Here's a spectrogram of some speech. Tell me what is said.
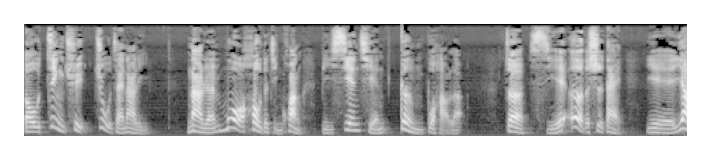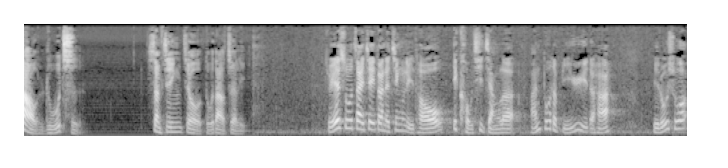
都进去住在那里。那人末后的景况比先前更不好了。这邪恶的世代也要如此。圣经就读到这里。主耶稣在这段的经里头，一口气讲了蛮多的比喻的哈。比如说，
